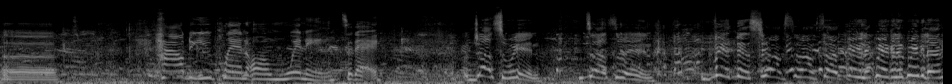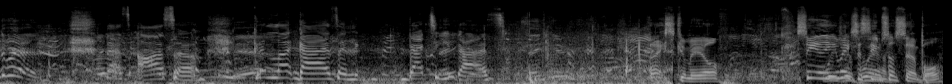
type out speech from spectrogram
Uh, How do you plan on winning today? just win. Just win. Beat this strong, strong, strong. Quickly, quickly, quickly, and win. That's awesome. Good luck, guys, and back to you guys. Thank you. Thanks, Camille. See, We he makes it just seem so simple.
